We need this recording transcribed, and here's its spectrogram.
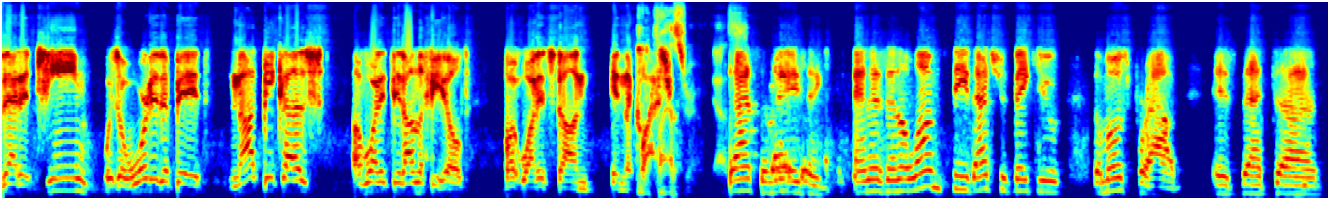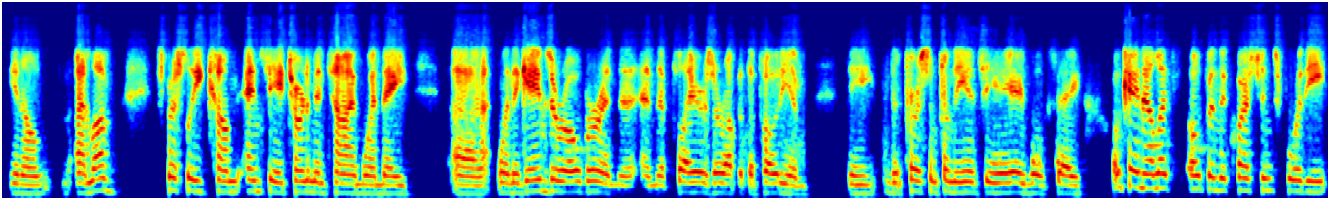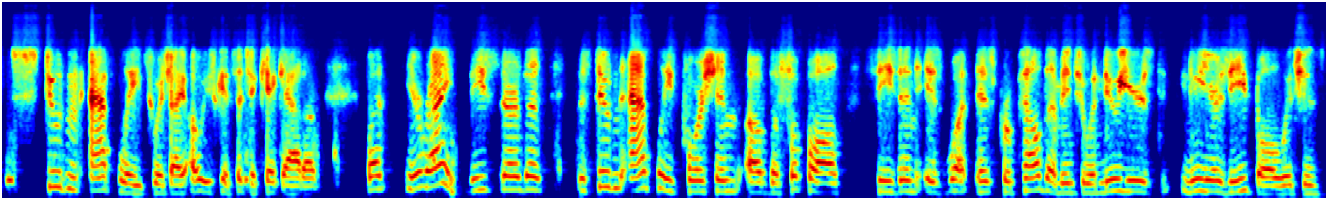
that a team was awarded a bid not because of what it did on the field, but what it's done in the classroom. classroom yes. That's amazing. And as an alum, Steve, that should make you the most proud. Is that uh, you know I love, especially come NCAA tournament time when they uh, when the games are over and the and the players are up at the podium. The the person from the NCAA will say, Okay, now let's open the questions for the student athletes, which I always get such a kick out of. But you're right; these are the the student athlete portion of the football season is what has propelled them into a New Year's New Year's Eve bowl, which is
